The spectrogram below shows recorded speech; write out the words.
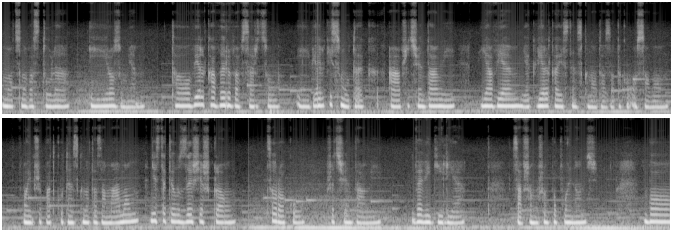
mocno Was tulę i rozumiem. To wielka wyrwa w sercu i wielki smutek, a przed świętami ja wiem, jak wielka jest tęsknota za taką osobą. W moim przypadku tęsknota za mamą. Niestety łzy się szklą co roku przed świętami, we Wigilię. Zawsze muszą popłynąć, bo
